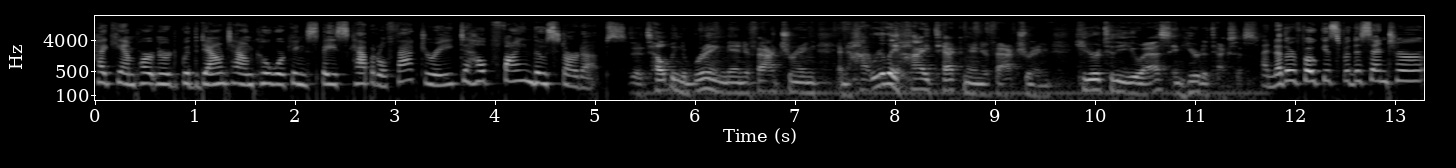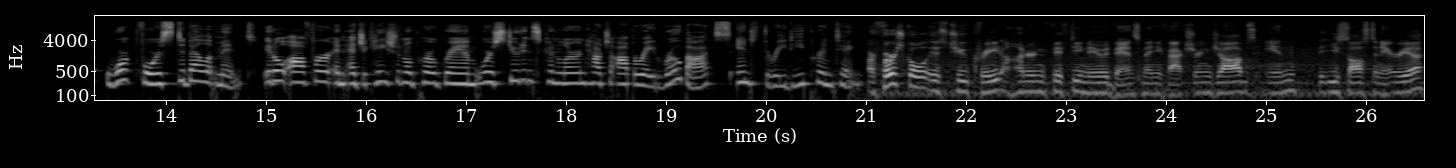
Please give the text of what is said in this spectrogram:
HiCam partnered with downtown co-working space Capital Factory to help find those startups. It's helping to bring manufacturing and high, really high-tech manufacturing here to the U.S. and here to Texas. Another focus for the center, workforce development. It'll offer an educational program where students can learn how to operate robots and 3D printing. Our first goal is to create 150 new advanced manufacturing jobs in the East Austin area.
